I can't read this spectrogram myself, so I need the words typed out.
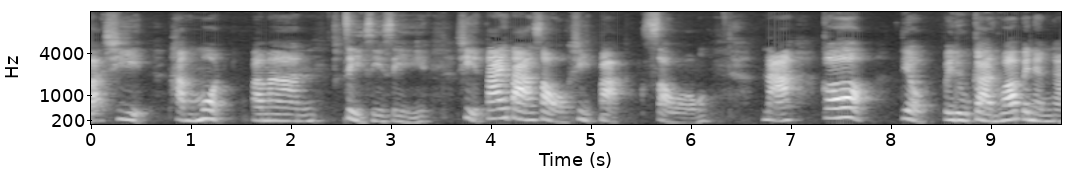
อะฉีดทั้งหมดประมาณ4ซีซีฉีดใต้ตา 2 ฉีดปาก 2 นะ ก็ เดี๋ยวไปดูกันว่าเป็นยังไง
